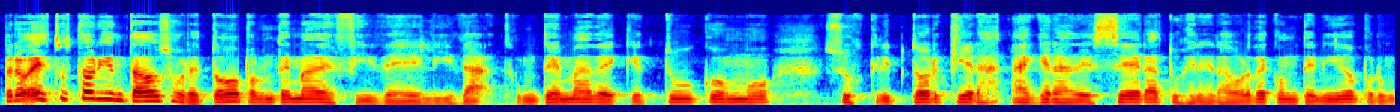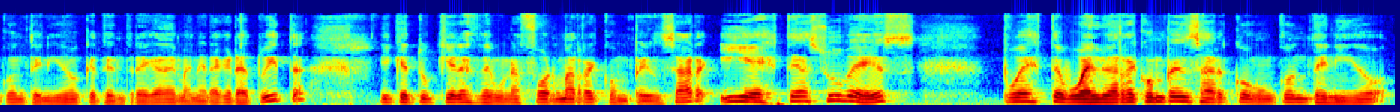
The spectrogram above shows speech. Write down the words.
Pero esto está orientado sobre todo por un tema de fidelidad, un tema de que tú como suscriptor quieras agradecer a tu generador de contenido por un contenido que te entrega de manera gratuita y que tú quieres de una forma recompensar y este a su vez pues te vuelve a recompensar con un contenido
